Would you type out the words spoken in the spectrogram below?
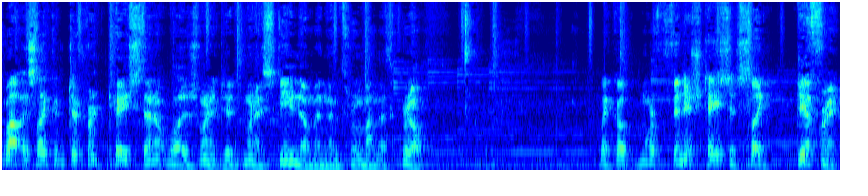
Well, it's like a different taste than it was when I did when I steamed them and then threw them on the grill. Like a more finished taste. It's like different,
